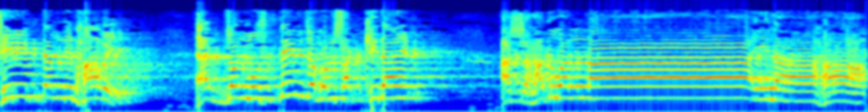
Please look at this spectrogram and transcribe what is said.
ঠিক তেমনি ভাবে একজন মুসলিম যখন সাক্ষী দেয়, আশাহাদু আল্লাহ ইলাহা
